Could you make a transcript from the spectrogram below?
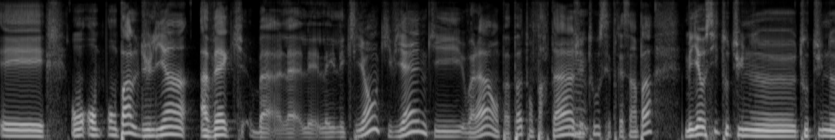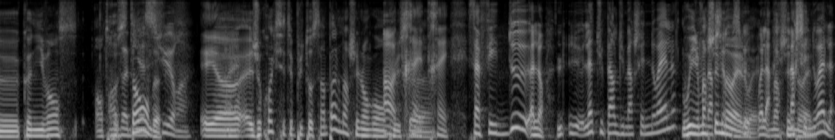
Et on, on- on parle du lien avec bah, la- les, les- les clients qui viennent, qui voilà, on papote, on partage et Mm. tout, c'est très sympa. Mais il y a aussi toute une toute une connivence entre Oh, bah, bien stands. sûr. Et, euh, et je crois que c'était plutôt sympa le marché de Langon en Ah, plus. très, euh. très. Ça fait deux. Alors, là, tu parles du marché de Noël? Oui, le marché de Noël. que, ouais, Voilà, marché marché, de Noël. Noël.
